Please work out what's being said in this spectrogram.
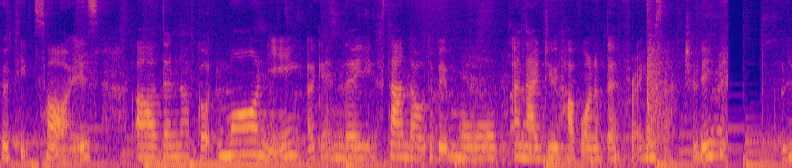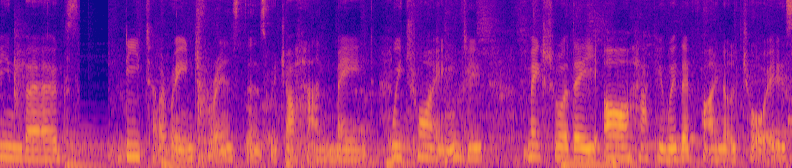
petite size. Uh, then I've got Marni, again they stand out a bit more, and I do have one of their frames actually. Lindberg's Dita range for instance, which are handmade. We're trying to make sure they are happy with their final choice.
